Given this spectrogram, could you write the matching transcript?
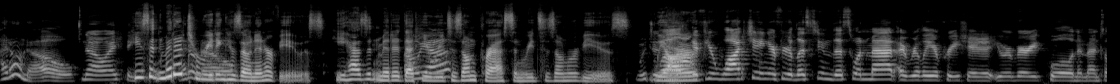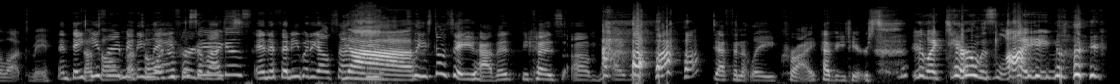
I don't know. No, I think He's admitted to don't reading know. his own interviews. He has admitted that Oh, he yeah? reads his own press and reads his own reviews. Which is we Well, are. If you're watching or if you're listening to this one, Matt, I really appreciate it. You were very cool and it meant a lot to me. And thank That's you for all- admitting that's all I that you've heard of say, I us. And if anybody else asks Yeah. you, please don't say you haven't because um, I would definitely cry heavy tears. You're like Tara was lying. Like,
